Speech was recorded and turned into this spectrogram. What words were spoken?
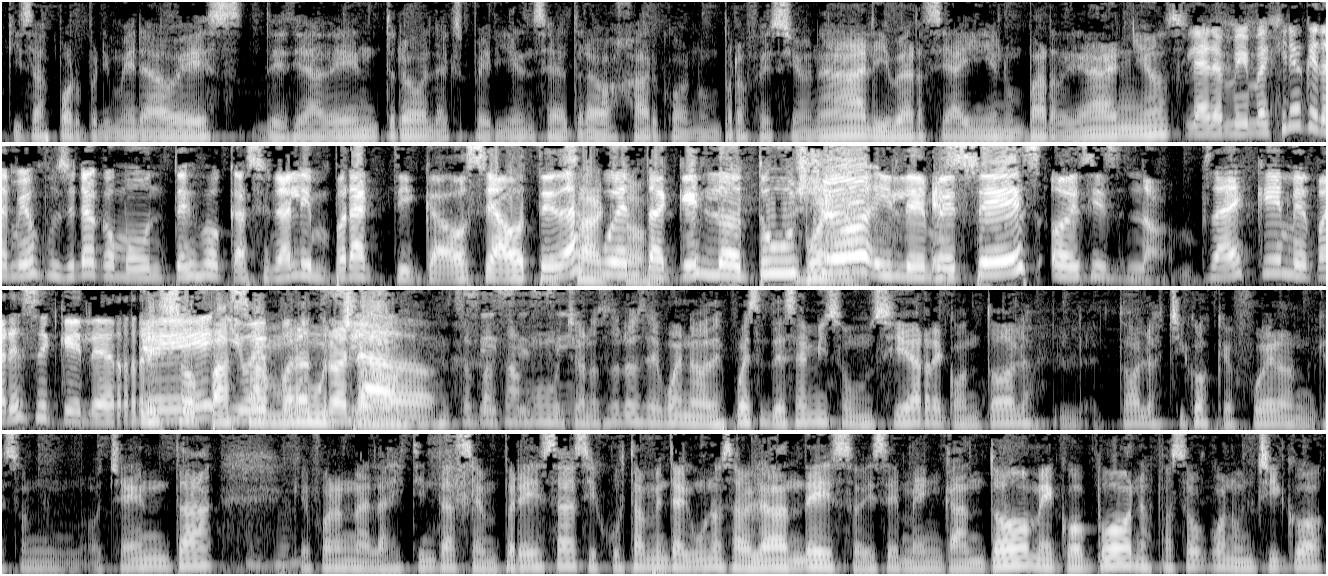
quizás por primera vez desde adentro la experiencia de trabajar con un profesional y verse ahí en un par de años. Claro, me imagino que también funciona como un test vocacional en práctica, o sea, o te das Exacto. cuenta que es lo tuyo Bueno, y le es- metes o decís, no, ¿sabes qué? Me parece que le erré Eso y pasa voy por mucho. otro lado. Eso Sí, pasa sí, mucho. sí. Nosotros, eh, bueno, después de SEM hizo un cierre con todos los, todos los chicos que fueron, que son 80, que fueron a las distintas empresas y justamente algunos hablaban de eso. Dice, me encantó, me copó. Nos pasó con un chico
